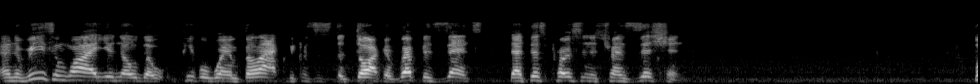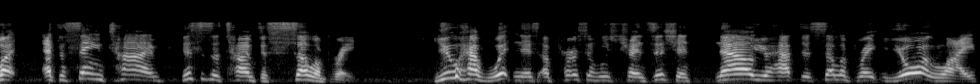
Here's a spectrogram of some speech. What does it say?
And the reason why you know the people wearing black because it's the dark, it represents that this person is transitioned. But at the same time, this is a time to celebrate. You have witnessed a person who's transitioned. Now you have to celebrate your life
